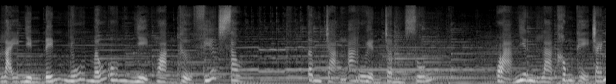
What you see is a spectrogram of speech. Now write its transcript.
Lại nhìn đến nhũ mấu ôm nhị hoàng thử phía sau. Tâm trạng A huyền trầm xuống. Quả nhiên là không thể tránh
